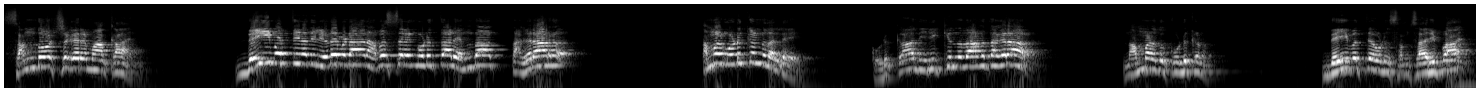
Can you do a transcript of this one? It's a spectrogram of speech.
സന്തോഷകരമാക്കാൻ ദൈവത്തിനതിൽ ഇടപെടാൻ അവസരം കൊടുത്താൽ എന്താ തകരാറ്? നമ്മൾ കൊടുക്കേണ്ടതല്ലേ? കൊടുക്കാതിരിക്കുന്നതാണ് തകരാറ്. നമ്മളത് കൊടുക്കണം. ദൈവത്തോട് സംസാരിപ്പാൻ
